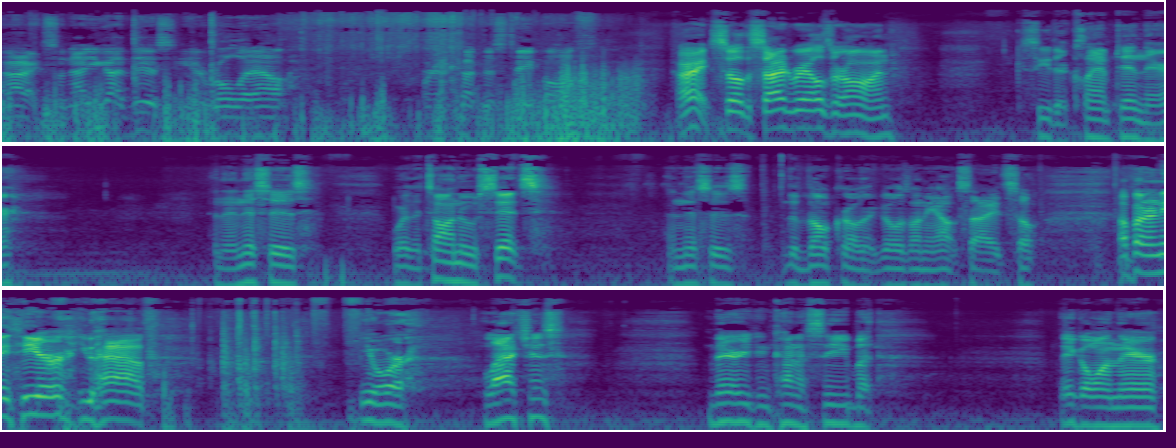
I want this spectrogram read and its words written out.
All right, so now you got this, you to roll it out. We're gonna cut this tape off. All right, so the side rails are on. You can see they're clamped in there. And then this is where the tonneau sits. And this is the Velcro that goes on the outside. So up underneath here, you have your latches. There you can kind of see, but they go on there.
